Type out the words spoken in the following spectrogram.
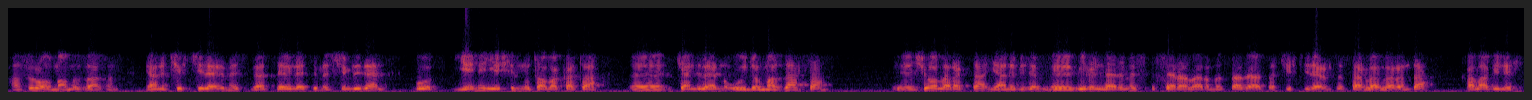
hazır olmamız lazım. Yani çiftçilerimiz ve devletimiz şimdiden bu yeni yeşil mutabakata e, kendilerini uydurmazlarsa e, şu olarak da yani bizim e, ürünlerimiz seralarımızda veya da çiftçilerimizin tarlalarında kalabilir.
